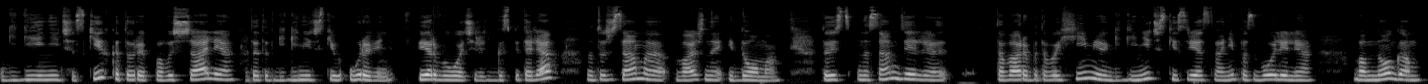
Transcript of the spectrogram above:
гигиенических, которые повышали вот этот гигиенический уровень в первую очередь в госпиталях, но то же самое важно и дома. То есть на самом деле товары бытовой химии, гигиенические средства, они позволили во многом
